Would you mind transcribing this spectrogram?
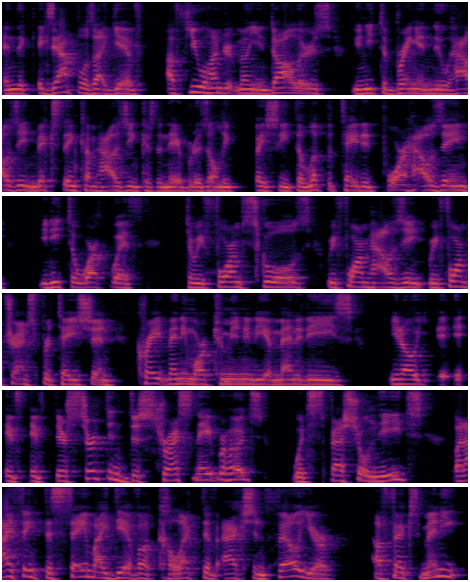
in the examples I give, a few hundred million dollars. You need to bring in new housing, mixed income housing, because the neighborhood is only basically dilapidated, poor housing. You need to work with to reform schools, reform housing, reform transportation, create many more community amenities. You know, if, if there's certain distressed neighborhoods with special needs, but I think the same idea of a collective action failure affects many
